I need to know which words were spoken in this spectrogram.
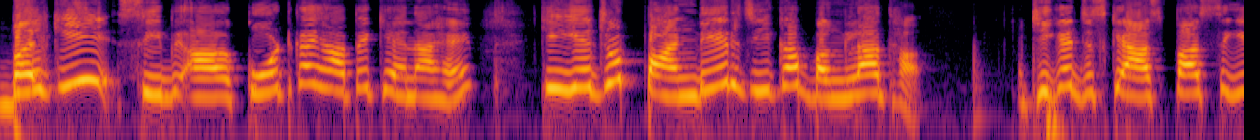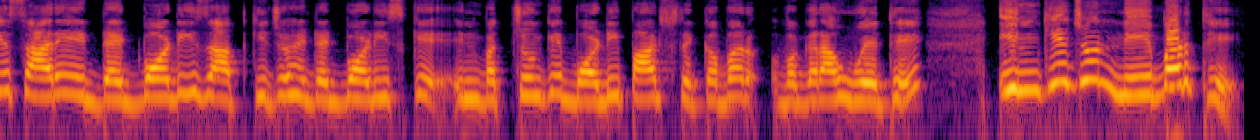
बल्कि कोर्ट का यहाँ पे कहना है कि ये जो पांडेर जी का बंगला था, ठीक है, जिसके आसपास से ये सारे डेड बॉडीज आपकी जो है डेड बॉडीज के, इन बच्चों के बॉडी पार्ट्स रिकवर वगैरह हुए थे, इनके जो नेबर थे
